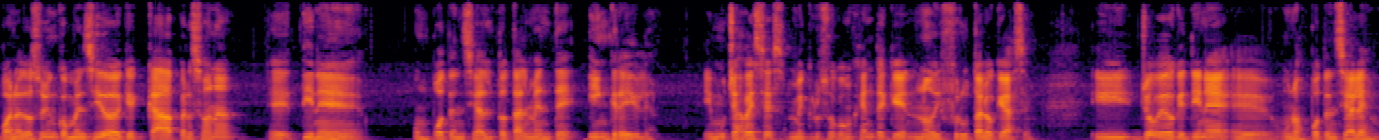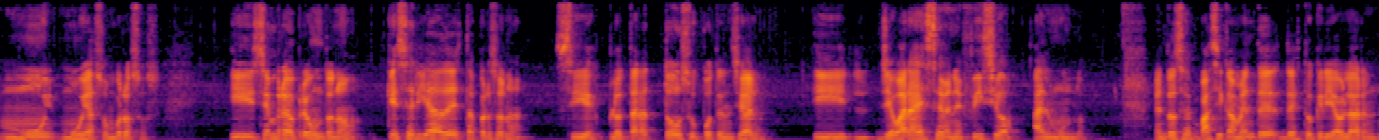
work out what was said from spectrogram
Bueno, yo soy un convencido de que cada persona eh, tiene un potencial totalmente increíble y muchas veces me cruzo con gente que no disfruta lo que hace. Y yo veo que tiene eh, unos potenciales muy, muy asombrosos. Y siempre me pregunto, ¿no? ¿Qué sería de esta persona si explotara todo su potencial y llevara ese beneficio al mundo? Entonces, básicamente de esto quería hablar en,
